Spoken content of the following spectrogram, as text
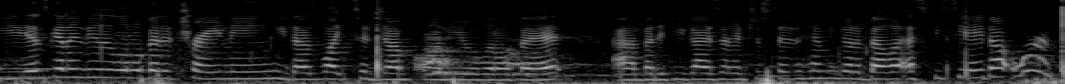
he is going to need a little bit of training. He does like to jump on you a little bit. Um, but if you guys are interested in him, you go to bellaspca.org.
